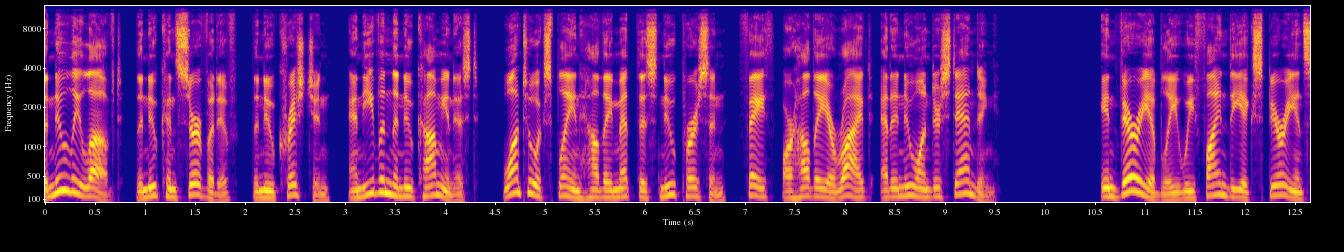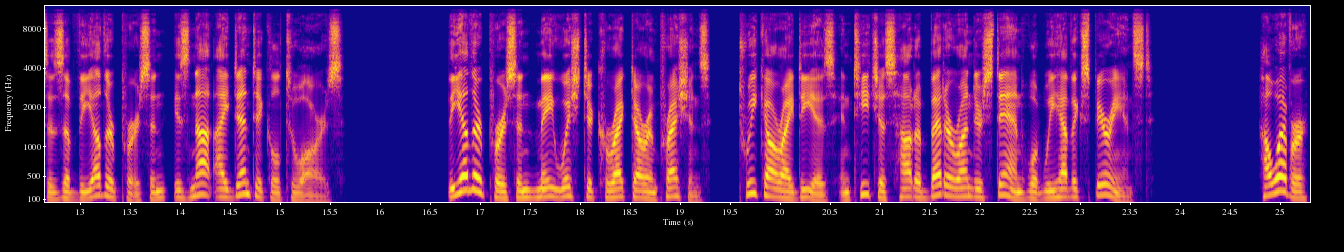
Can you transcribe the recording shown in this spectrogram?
The newly loved, the new conservative, the new Christian, and even the new communist want to explain how they met this new person, faith, or how they arrived at a new understanding. Invariably, we find the experiences of the other person is not identical to ours. The other person may wish to correct our impressions, tweak our ideas, and teach us how to better understand what we have experienced. However,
